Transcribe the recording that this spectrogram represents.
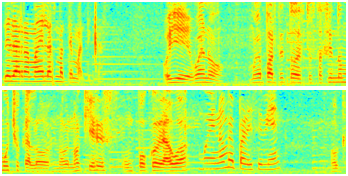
de la rama de las matemáticas. Oye, bueno, muy aparte de todo esto, está haciendo mucho calor, ¿no, ¿no quieres un poco de agua? Bueno, me parece bien. Ok.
